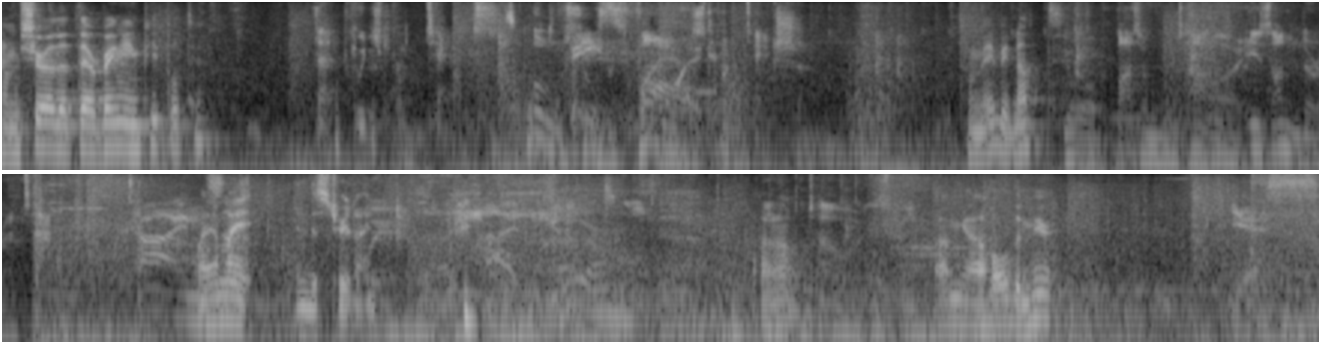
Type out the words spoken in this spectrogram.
I'm sure that they're bringing people too. that which protects. Face forward. Protection. Or maybe not. Your bottom tower is under attack. Time. Why am I in the tree line? I don't know. Tower is gone. I'm gonna hold him here. Yes.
